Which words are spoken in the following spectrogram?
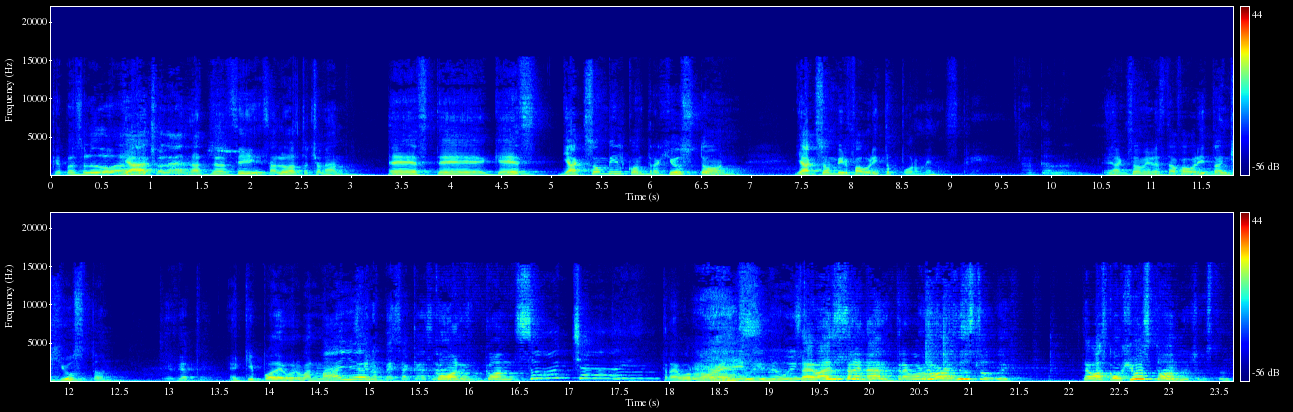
¿Qué pasa? Saludo a Ya- Cholán. a- sí, saludos a Tocholán. Este, que es Jacksonville contra Houston. Jacksonville favorito por menos 3. Ah, cabrón. Jacksonville está favorito en Houston. Fíjate. Equipo de Urban Meyer. Es que no pesa acá. se ve. con, con Sunshine. Trevor Lawrence. Se va a estrenar. Trevor Lawrence. Houston, güey. ¿Te vas con Voy Houston? con Houston.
